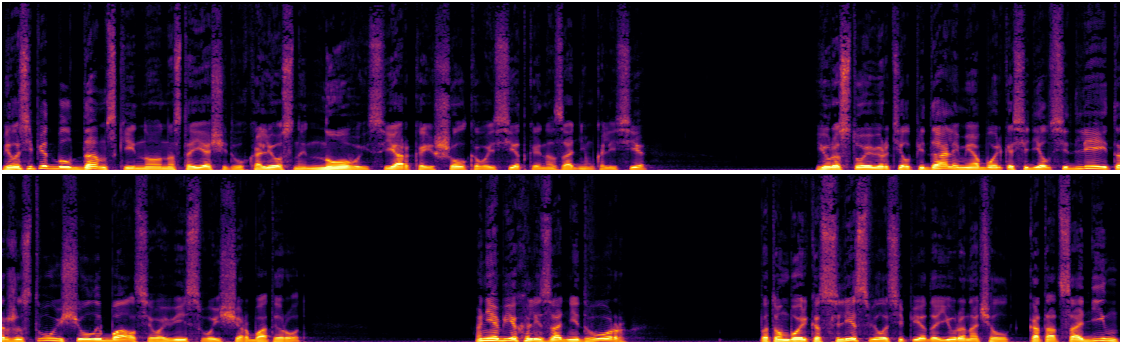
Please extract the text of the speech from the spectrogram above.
Велосипед был дамский, но настоящий двухколесный, новый, с яркой шелковой сеткой на заднем колесе. Юра стоя вертел педалями, а Борька сидел в седле и торжествующе улыбался во весь свой щербатый рот. Они объехали задний двор — Потом Борька слез с велосипеда, Юра начал кататься один,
